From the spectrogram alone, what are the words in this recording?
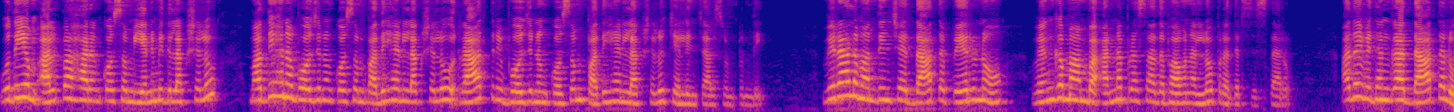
ఉదయం అల్పాహారం కోసం ఎనిమిది లక్షలు మధ్యాహ్న భోజనం కోసం పదిహేను లక్షలు రాత్రి భోజనం కోసం పదిహేను లక్షలు చెల్లించాల్సి ఉంటుంది. విరాళం అందించే దాత పేరును వెంగమాంబ అన్నప్రసాద భవనంలో ప్రదర్శిస్తారు. అదేవిధంగా దాతలు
